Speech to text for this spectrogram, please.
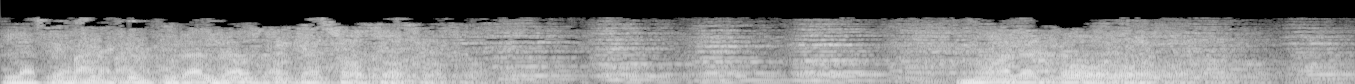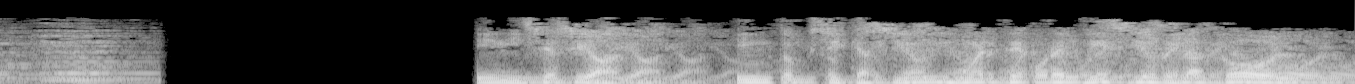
La Semana Cultural Gnóstica Soto. Iniciación. Intoxicación y muerte por el vicio del alcohol.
